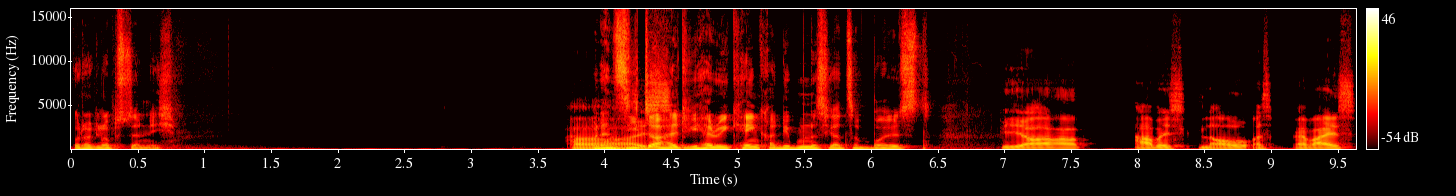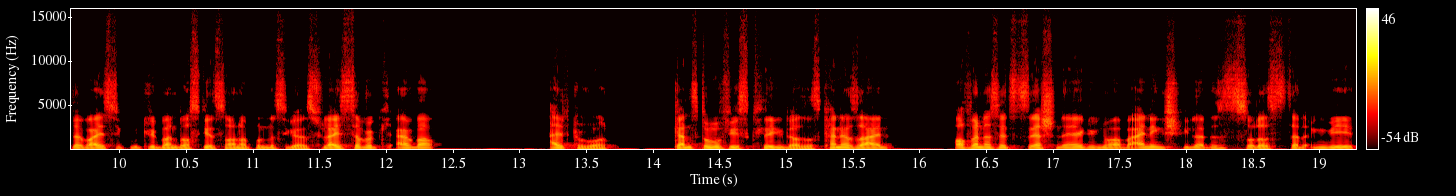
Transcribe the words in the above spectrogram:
Oder glaubst du nicht? Und dann sieht er halt, wie Harry Kane gerade die Bundesliga zerbolzt. Ja, aber ich glaube, also wer weiß, wer weiß, wie gut Lewandowski jetzt noch in der Bundesliga ist. Vielleicht ist er wirklich einfach alt geworden. Ganz doof, wie es klingt. Also es kann ja sein, auch wenn das jetzt sehr schnell ging, aber bei einigen Spielern ist es so, dass es dann irgendwie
